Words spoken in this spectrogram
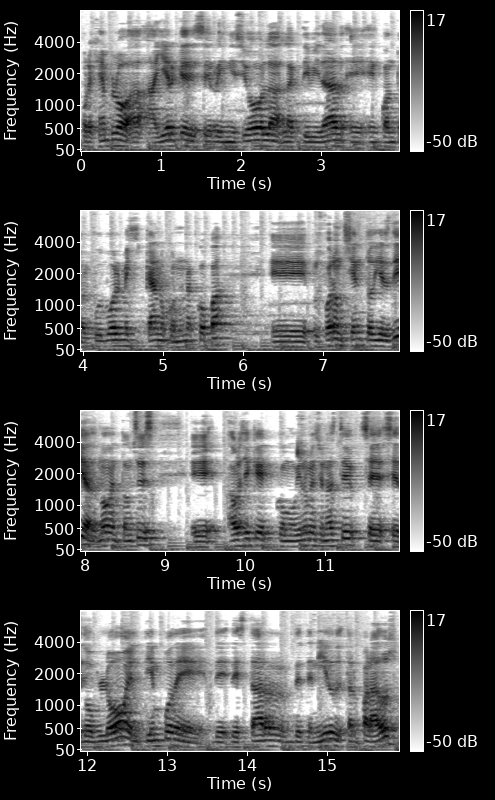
por ejemplo, ayer que se reinició la, la actividad eh, en cuanto al fútbol mexicano con una copa, eh, pues fueron 110 días, ¿no? Entonces, eh, ahora sí que, como bien lo mencionaste, se, dobló el tiempo de, estar detenidos, de estar parados.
